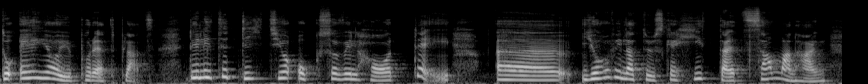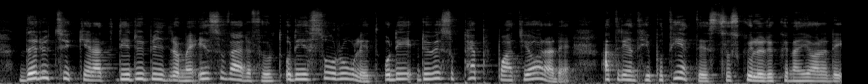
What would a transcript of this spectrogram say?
då är jag ju på rätt plats. Det är lite dit jag också vill ha dig. Eh, jag vill att du ska hitta ett sammanhang där du tycker att det du bidrar med är så värdefullt och det är så roligt och det, du är så pepp på att göra det att rent hypotetiskt så skulle du kunna göra det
